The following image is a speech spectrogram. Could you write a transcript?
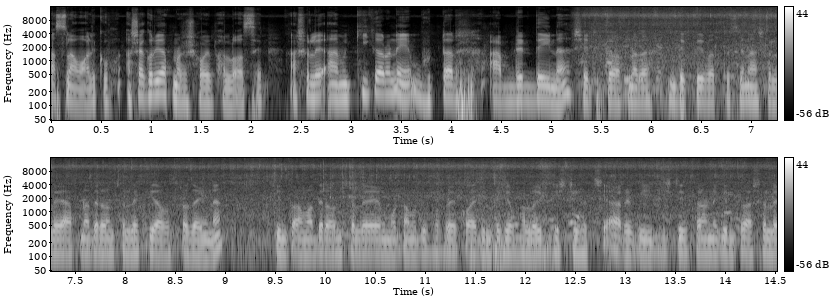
আসসালামু আলাইকুম। আশা করি আপনারা সবাই ভালো আছেন। আসলে আমি কি কারণে ভুট্টার আপডেট দেই না, সেটি তো আপনারা দেখতেই পাচ্ছেন আসলে আপনাদের অঞ্চলে কি অবস্থা যায় না, কিন্তু আমাদের অঞ্চলে মোটামুটিভাবে কয়েকদিন থেকে ভালোই বৃষ্টি হচ্ছে। আর এই বৃষ্টির কারণে কিন্তু আসলে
